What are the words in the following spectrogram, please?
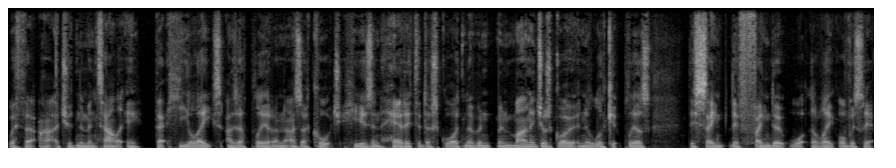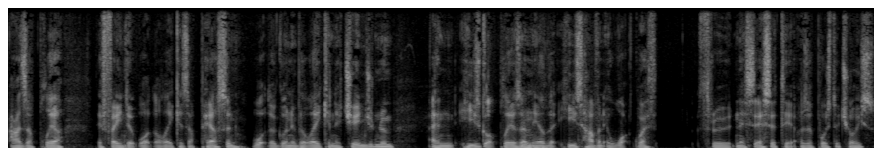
with the attitude and the mentality that he likes as a player and as a coach. He has inherited a squad. Now, when, when managers go out and they look at players, they sign, they find out what they're like, obviously, as a player. They find out what they're like as a person, what they're going to be like in the changing room. And he's got players in there that he's having to work with through necessity as opposed to choice.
